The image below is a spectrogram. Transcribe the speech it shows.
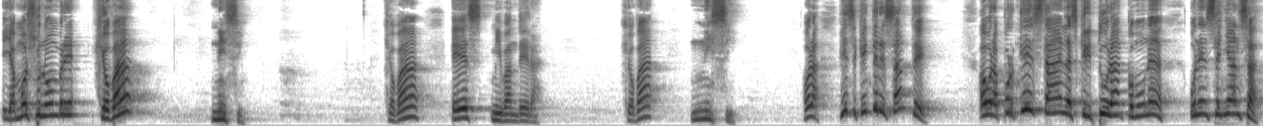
y llamó su nombre Jehová Nisi. Jehová es mi bandera. Jehová Nisi. Ahora, fíjense qué interesante. Ahora, ¿por qué está en la escritura como una, una enseñanza?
